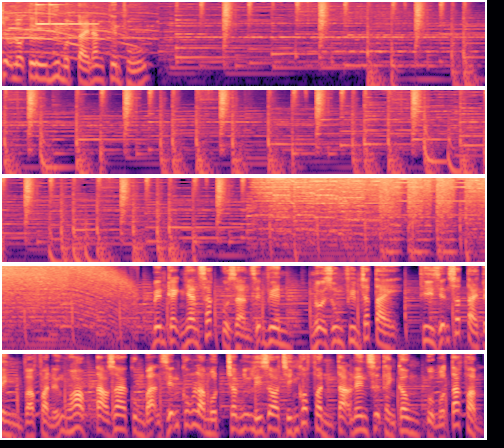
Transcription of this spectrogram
Triệu Lộ Tư như một tài năng thiên phú, Bên cạnh nhan sắc của dàn diễn viên, nội dung phim chắc tay, thì diễn xuất tài tình và phản ứng hóa học tạo ra cùng bạn diễn cũng là một trong những lý do chính góp phần tạo nên sự thành công của một tác phẩm.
